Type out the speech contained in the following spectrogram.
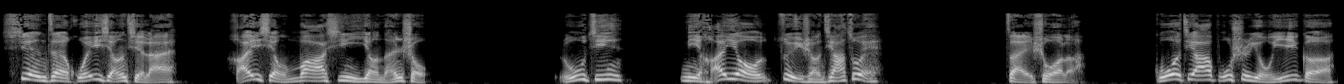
现在回想起来。”还像挖心一样难受。如今，你还要罪上加罪。再说了，国家不是有一个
